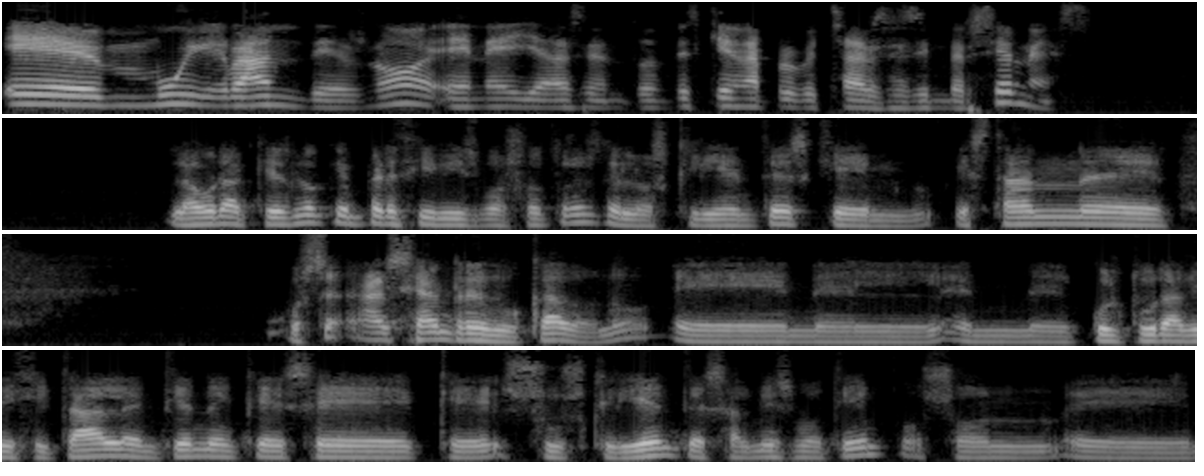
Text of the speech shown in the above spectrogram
eh, muy grandes, ¿no? En ellas. Entonces quieren aprovechar esas inversiones. Laura, ¿qué es lo que percibís vosotros de los clientes que están eh, se han reeducado ¿no? en, el, en eh, cultura digital, entienden que, ese, que sus clientes al mismo tiempo son, eh,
